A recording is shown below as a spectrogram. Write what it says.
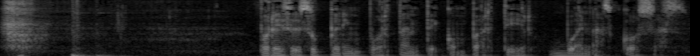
por eso es súper importante compartir buenas cosas.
